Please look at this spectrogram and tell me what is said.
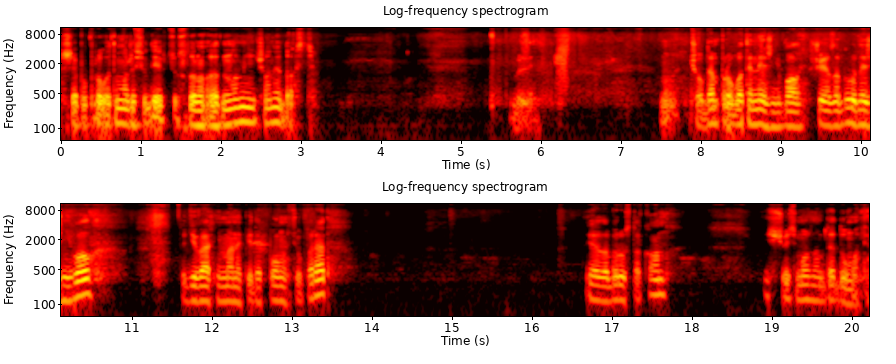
Ще попробувати може сюди, в цю сторону, але воно мені нічого не дасть. Блін. Ну, що, будемо пробувати нижній вал. Якщо я заберу нижній вал, тоді верхній в мене піде повністю вперед. Я заберу стакан і щось можна буде думати.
